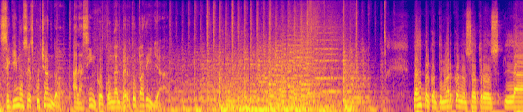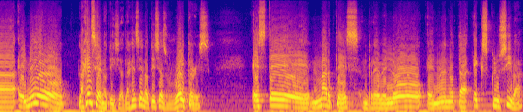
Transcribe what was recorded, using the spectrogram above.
Seguimos escuchando a las 5 con Alberto Padilla. Gracias por continuar con nosotros. La, el medio, la agencia de noticias, la agencia de noticias Reuters, este martes reveló en una nota exclusiva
